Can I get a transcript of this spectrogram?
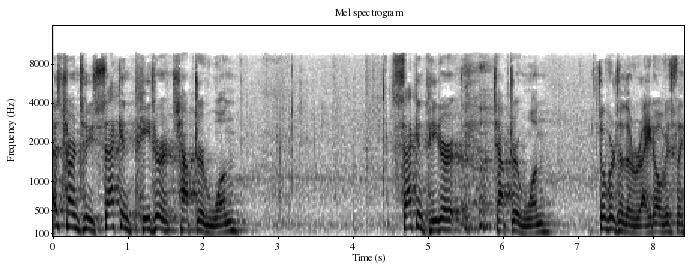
Let's turn to 2 Peter chapter 1. 2 Peter chapter 1. It's over to the right, obviously.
